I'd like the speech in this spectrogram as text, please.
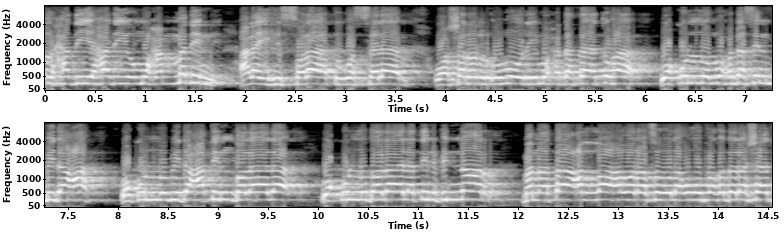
الهدي هدي محمد عليه الصلاة والسلام وشر الأمور محدثاتها وكل محدث بدعة وكل بدعة ضلالة وكل ضلالة في النار. من أطاع الله ورسوله فقد رشد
